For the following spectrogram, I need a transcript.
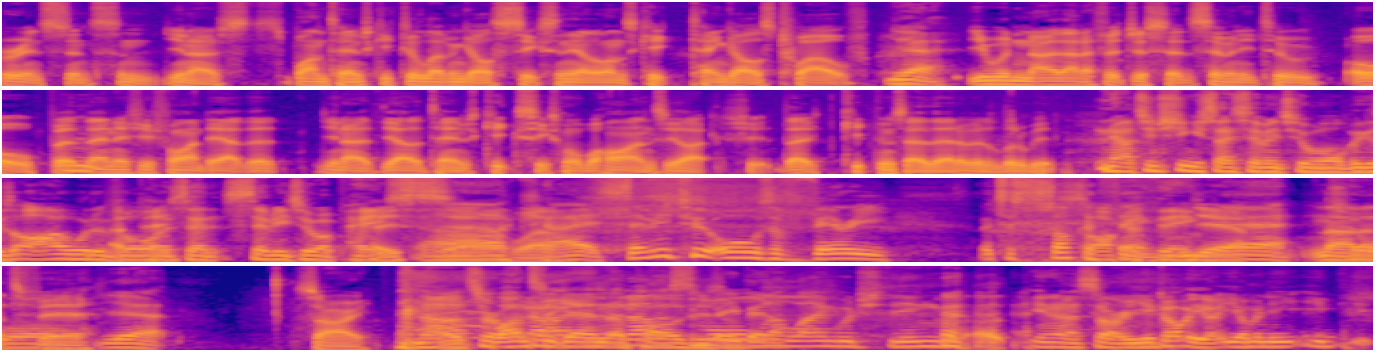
for instance, and, you know, s- one team's kicked 11 goals, 6, and the other one's kicked 10 goals, 12. Yeah. You wouldn't know that if it just said 72 all, but hmm. then if you find out that, you know, the other team's kicked six more behinds, you're like, shit, they kicked themselves out of it a little bit. Now it's interesting you say seventy-two all because I would have always piece. said seventy-two a piece. Piece. Ah, yeah, okay, wow. seventy-two all's a very. It's a soccer, Soccer thing. thing. Yeah. yeah. No, Two that's all. fair. Yeah. Sorry. No, that's all right. Once No, again, another apologies. small Be better. little language thing. but, you know, sorry, you got me. I mean, you, you,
